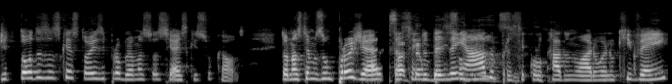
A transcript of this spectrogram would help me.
de todas as questões e problemas sociais que isso causa. Então, nós temos um projeto que está sendo desenhado para ser colocado no ar o ano que vem,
